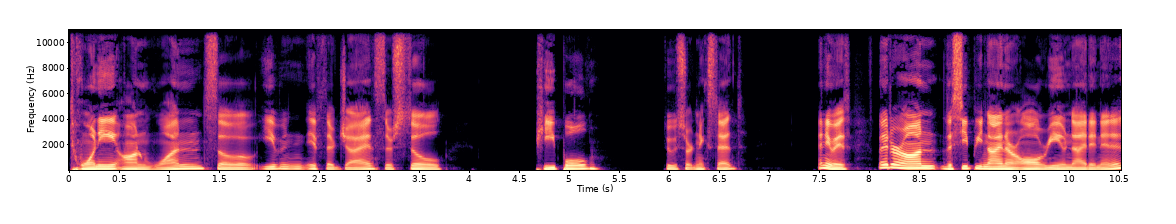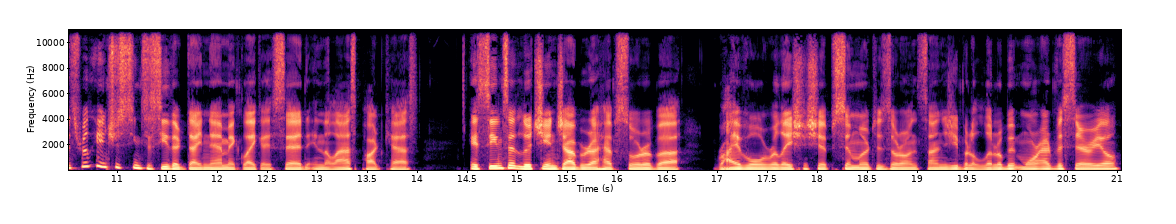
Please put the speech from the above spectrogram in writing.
20 on 1, so even if they're giants, they're still people to a certain extent. Anyways, Later on, the CP9 are all reunited, and it's really interesting to see their dynamic, like I said in the last podcast. It seems that Lucci and Jabura have sort of a rival relationship similar to Zoro and Sanji, but a little bit more adversarial.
